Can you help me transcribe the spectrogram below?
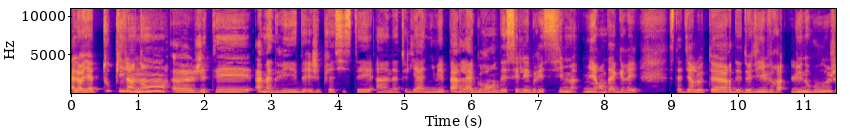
Alors, il y a tout pile un an, euh, j'étais à Madrid et j'ai pu assister à un atelier animé par la grande et célébrissime Miranda Gray c'est-à-dire l'auteur des deux livres Lune rouge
